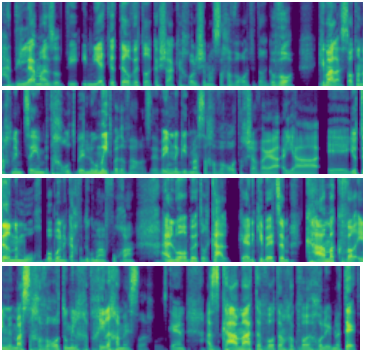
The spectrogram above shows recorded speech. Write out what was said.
הדילמה הזאת היא נהיית יותר ויותר קשה ככל שמס החברות יותר גבוה. כי מה לעשות, אנחנו נמצאים בתחרות בינלאומית בדבר הזה, ואם נגיד מס החברות עכשיו היה, היה אה, יותר נמוך, בואו בוא ניקח את הדוגמה ההפוכה, היה לנו הרבה יותר קל, כן? כי בעצם כמה כבר, אם מס החברות הוא מלכתחילה 15%, כן? אז כמה הטבות אנחנו כבר יכולים לתת.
